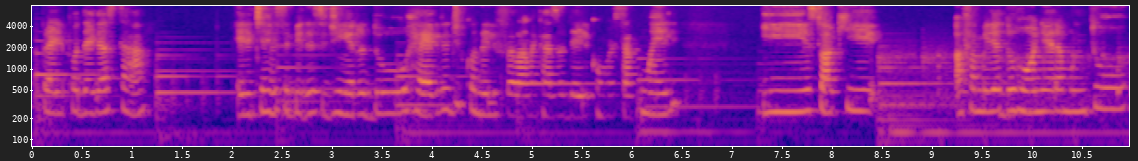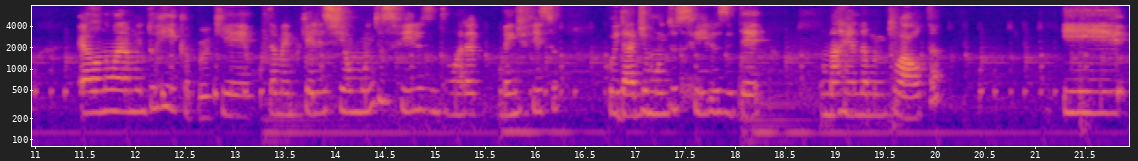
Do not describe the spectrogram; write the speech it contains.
para ele poder gastar. Ele tinha recebido esse dinheiro do Hagrid quando ele foi lá na casa dele conversar com ele. E só que a família do Rony era muito ela não era muito rica, porque também porque eles tinham muitos filhos, então era bem difícil cuidar de muitos filhos e ter uma renda muito alta. E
